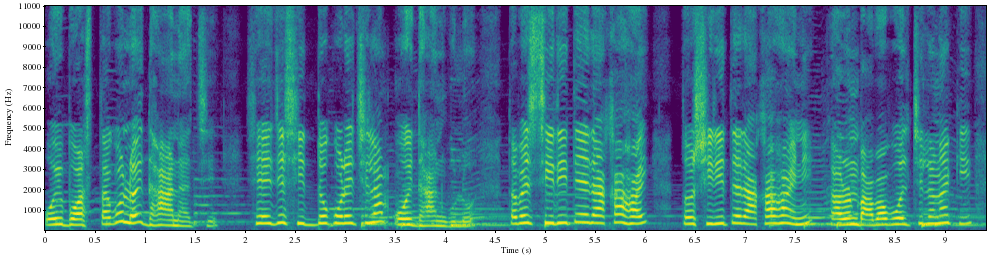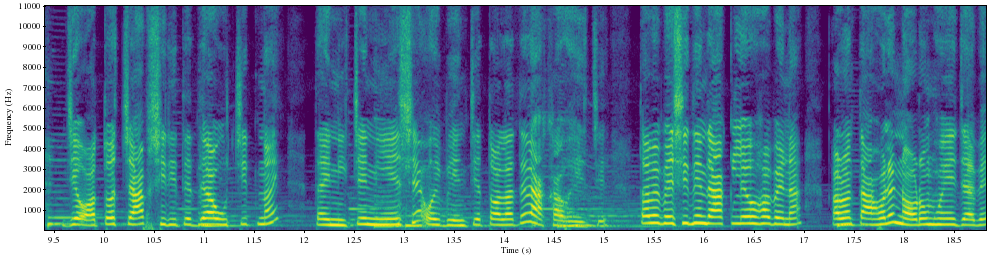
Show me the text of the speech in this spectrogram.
ওই বস্তাগুলোই ধান আছে। সেই যে সিদ্ধ করেছিলাম ওই ধানগুলো। তবে সিঁড়িতে রাখা হয়, তো সিঁড়িতে রাখা হয়নি। কারণ বাবা বলছিল নাকি যে অত চাপ সিঁড়িতে দেওয়া উচিত নয়, তাই নিচে নিয়ে এসে ওই বেঞ্চের তলাতে রাখা হয়েছে। তবে বেশি দিন রাখলেও হবে না, কারণ তাহলে নরম হয়ে যাবে।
